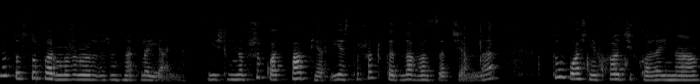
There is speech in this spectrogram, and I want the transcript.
no to super, możemy zacząć naklejanie. Jeśli na przykład papier jest troszeczkę dla Was za ciemny, tu właśnie wchodzi kolejna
